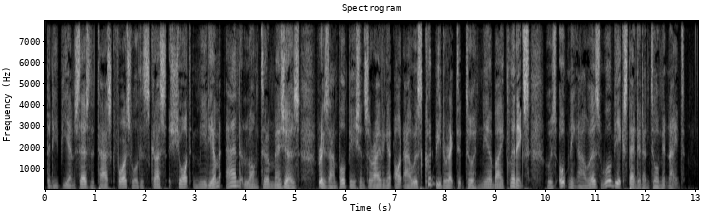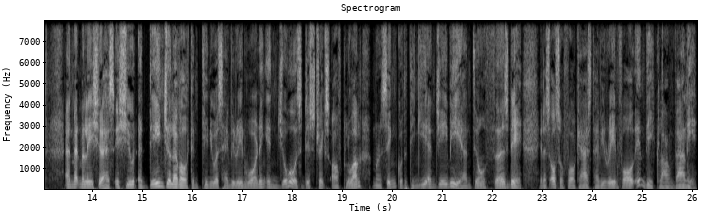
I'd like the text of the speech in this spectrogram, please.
The DPM says the task force will discuss short, medium, and long term measures. For example, patients arriving at odd hours could be directed to nearby clinics, whose opening hours will be extended until midnight. And Met Malaysia has issued a danger level continuous heavy rain warning in Johor's districts of Kluang, Mersing, Kota Tinggi, and JB until Thursday. It has also forecast heavy rainfall in the Klang Valley,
